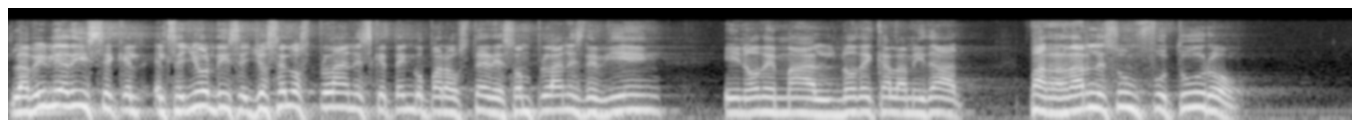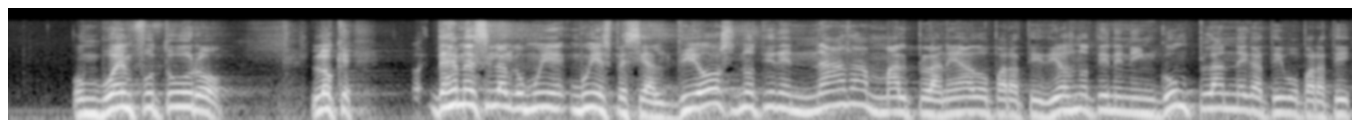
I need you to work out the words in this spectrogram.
la Biblia dice que el, el, Señor dice, yo sé los planes que tengo para ustedes, son planes de bien y no de mal, no de calamidad, para darles un futuro, un buen futuro. Lo que, déjeme decirle algo muy, muy especial. Dios no tiene nada mal planeado para ti. Dios no tiene ningún plan negativo para ti.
